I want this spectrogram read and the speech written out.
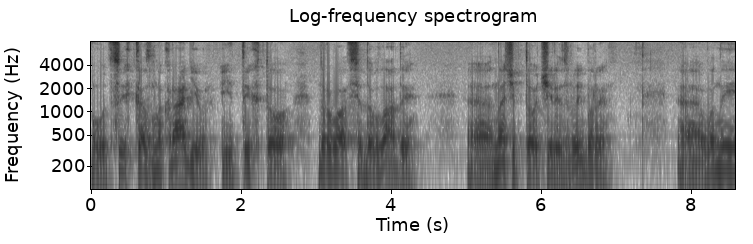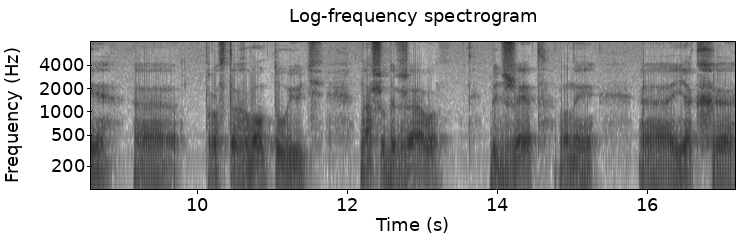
у цих казнокрадів і тих, хто дорвався до влади, е, начебто через вибори, вони просто гвалтують нашу державу, бюджет, вони е, як е,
